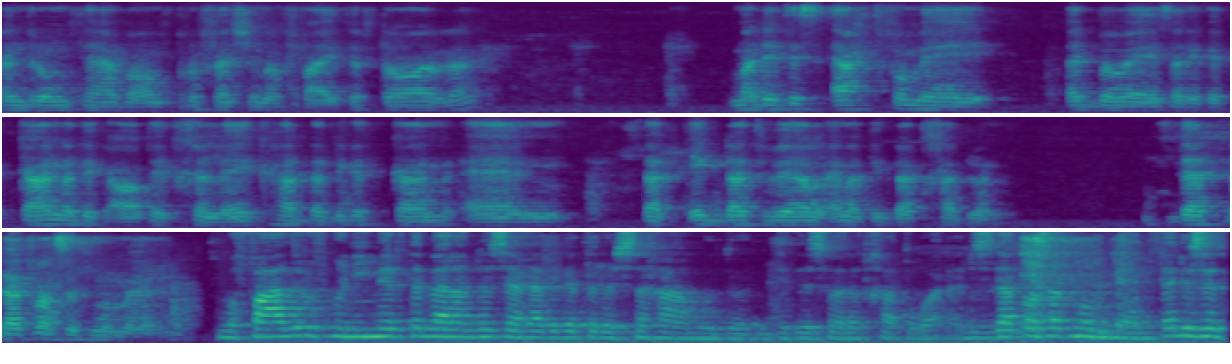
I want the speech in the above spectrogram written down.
een droom te hebben om professional fighter te worden. Maar dit is echt voor mij het bewijs dat ik het kan, dat ik altijd gelijk had dat ik het kan en dat ik dat wil en dat ik dat ga doen. Dat, dat was het moment. Mijn vader hoeft me niet meer te bellen om te zeggen dat ik het rustig aan moet doen. Dit is wat het gaat worden. Dus dat was het moment. Hè. Dus het,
